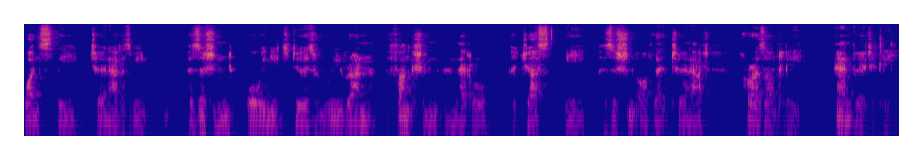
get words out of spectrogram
once the turnout has been positioned all we need to do is rerun the function and that will adjust the position of that turnout horizontally and vertically.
